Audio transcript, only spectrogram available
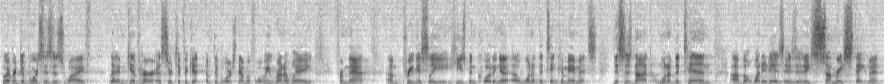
whoever divorces his wife, let him give her a certificate of divorce. Now, before we run away from that, um, previously he's been quoting a, a, one of the Ten Commandments. This is not one of the ten, uh, but what it is, is a summary statement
